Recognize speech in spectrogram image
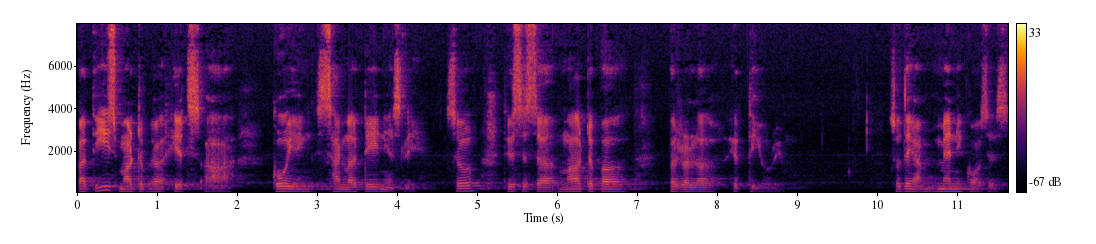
But these multiple hits are going simultaneously. So this is a multiple parallel hit theory. So there are many causes,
